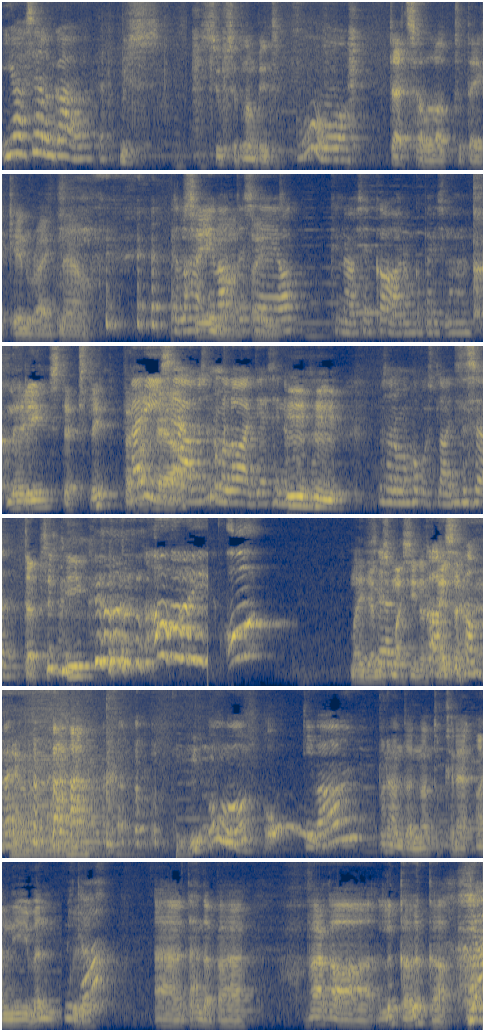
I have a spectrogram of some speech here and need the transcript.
ja seal on ka, vaata mis siuksed lambid. oh.. That's a lot to take in right now. lahe, ei vaata see akna, see kaar on ka päris lahe. neli step slip. päris hea, ma saan oma laadija sinna mm. -hmm. ma saan oma hobust laadida seal. täpselt nii. Oh! ma ei tea, mis masinad need on. gaasikamber. divan. põrand on natukene uneven. Mida?? Äh, tähendab äh, väga lõka-lõka. ja,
